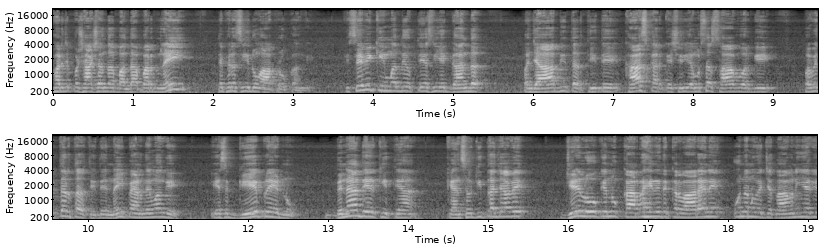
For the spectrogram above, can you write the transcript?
ਫਰਜ਼ ਪ੍ਰਸ਼ਾਸਨ ਦਾ ਬੰਦਾ, ਪਰ ਨਹੀਂ ਤੇ ਫਿਰ ਅਸੀਂ ਇਹਨੂੰ ਆਪ ਰੋਕਾਂਗੇ। ਕਿਸੇ ਵੀ ਕੀਮਤ ਦੇ ਉੱਤੇ ਅਸੀਂ ਇਹ ਗੰਦ ਪੰਜਾਬ ਦੀ ਧਰਤੀ ਤੇ, ਖਾਸ ਕਰਕੇ ਸ੍ਰੀ ਅੰਮ੍ਰਿਤਸਰ ਸਾਹਿਬ ਵਰਗੀ ਪਵਿੱਤਰ ਧਰਤੀ ਤੇ ਨਹੀਂ ਪੈਣ ਦੇਵਾਂਗੇ। ਇਸ ਗੇ ਪਰੇਡ ਨੂੰ ਬਿਨਾਂ ਦੇਰ ਕੀਤਿਆਂ ਕੈਨਸਲ ਕੀਤਾ ਜਾਵੇ। ਜਿਹੜੇ ਲੋਕ ਇਹਨੂੰ ਕਰ ਰਹੇ ਨੇ ਤੇ ਕਰਵਾ ਰਹੇ ਨੇ, ਉਹਨਾਂ ਨੂੰ ਇਹ ਚੇਤਾਵਨੀ ਹੈ ਕਿ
